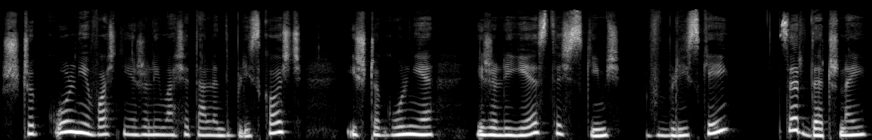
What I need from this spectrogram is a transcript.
szczególnie właśnie jeżeli ma się talent bliskość i szczególnie jeżeli jesteś z kimś w bliskiej, serdecznej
